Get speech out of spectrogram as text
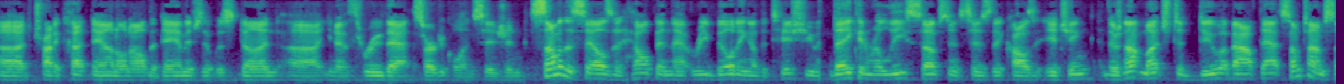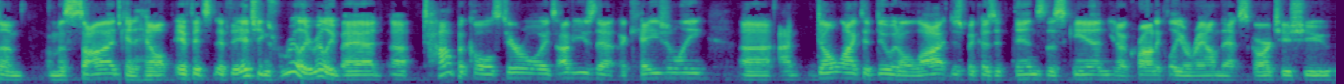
uh, to try to cut down on all the damage that was done, uh, you know, through that surgical incision. Some of the cells that help in that rebuilding of the tissue, they can release substances that cause itching. There's not much to do about that. Sometimes some A massage can help if it's if the itching's really really bad. Uh, topical steroids, I've used that occasionally. Uh, I don't like to do it a lot just because it thins the skin, you know, chronically around that scar tissue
